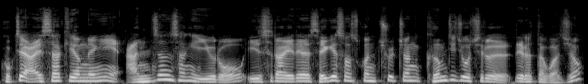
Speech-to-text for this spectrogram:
국제 아이스하키 연맹이 안전상의 이유로 이스라엘의 세계 선수권 출전 금지 조치를 내렸다고 하죠?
